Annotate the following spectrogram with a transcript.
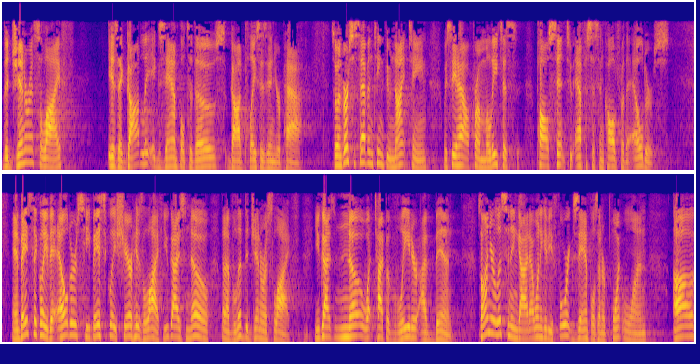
the generous life is a godly example to those God places in your path. So in verses 17 through 19, we see how from Miletus, Paul sent to Ephesus and called for the elders. And basically, the elders, he basically shared his life. You guys know that I've lived a generous life. You guys know what type of leader I've been. So on your listening guide, I want to give you four examples under point one of,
